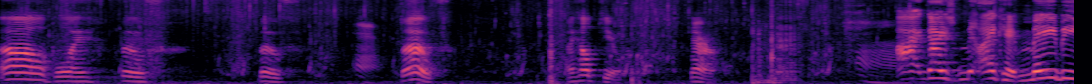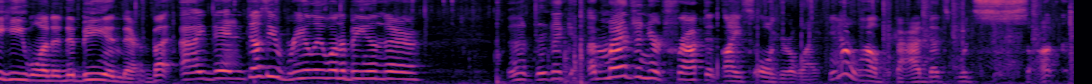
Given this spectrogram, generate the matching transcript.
Oh boy. Move. Move. Move. I helped you. Now. I, guys, okay, maybe he wanted to be in there, but I. Does he really want to be in there? Uh, like, imagine you're trapped in ice all your life. You know how bad that would suck.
